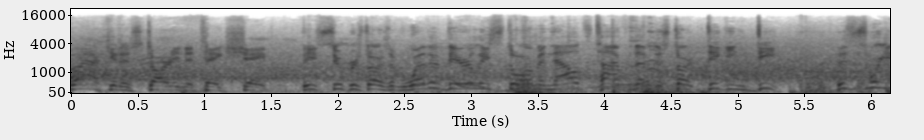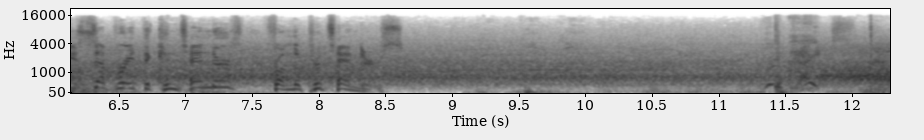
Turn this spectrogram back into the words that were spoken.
bracket is starting to take shape. These superstars have weathered the early storm, and now it's time for them to start digging deep. This is where you separate the contenders from the pretenders. Fall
